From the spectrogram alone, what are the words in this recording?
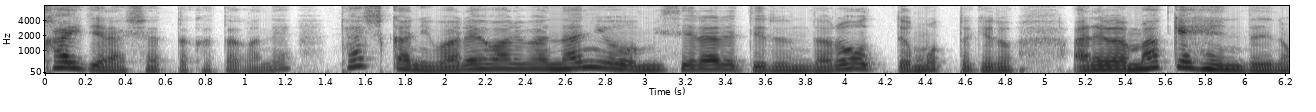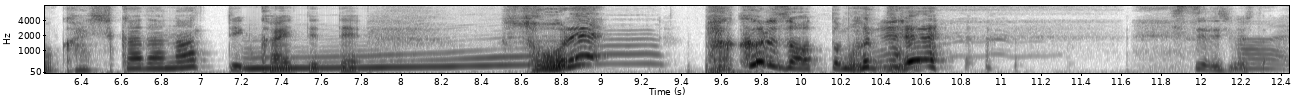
書いてらっしゃった方がね確かに我々は何を見せられてるんだろうって思ったけどあれは負けへんでの可視化だなって書いててそれパクるぞと思って。失礼しました、まあ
